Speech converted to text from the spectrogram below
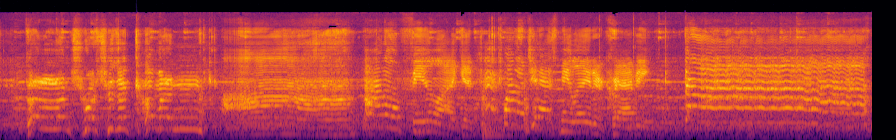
The lunch rushes are coming! Ah, I don't feel like it. Why don't you ask me later, Krabby? Ah!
